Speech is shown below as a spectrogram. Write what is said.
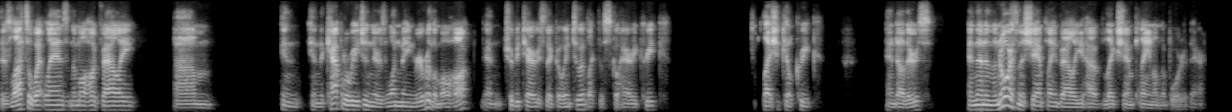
There's lots of wetlands in the Mohawk Valley. Um, in in the capital region, there's one main river, the Mohawk, and tributaries that go into it, like the Schoharie Creek, Lisha Kill Creek, and others. And then in the north, in the Champlain Valley, you have Lake Champlain on the border there.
